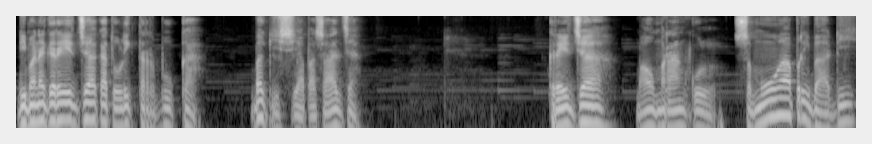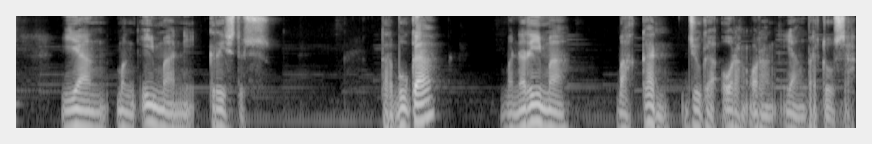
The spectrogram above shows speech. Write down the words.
di mana gereja Katolik terbuka bagi siapa saja. Gereja mau merangkul semua pribadi yang mengimani Kristus. Terbuka, menerima, bahkan juga orang-orang yang berdosa.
